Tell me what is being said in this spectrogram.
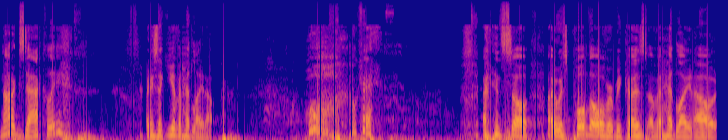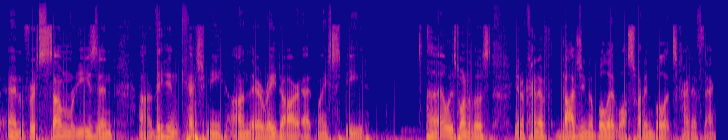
not exactly. And he's like, you have a headlight up. Oh, okay. And so I was pulled over because of a headlight out, and for some reason, uh, they didn't catch me on their radar at my speed. Uh, it was one of those, you know, kind of dodging a bullet while sweating bullets kind of thing.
